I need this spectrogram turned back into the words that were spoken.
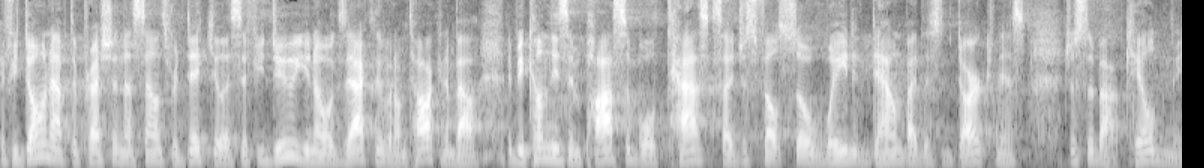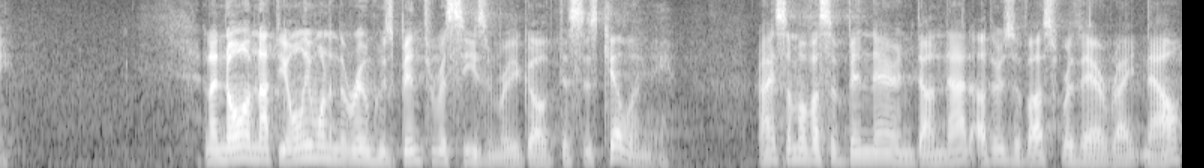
If you don't have depression, that sounds ridiculous. If you do, you know exactly what I'm talking about. They become these impossible tasks. I just felt so weighted down by this darkness, just about killed me. And I know I'm not the only one in the room who's been through a season where you go, This is killing me. Right? Some of us have been there and done that. Others of us were there right now.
